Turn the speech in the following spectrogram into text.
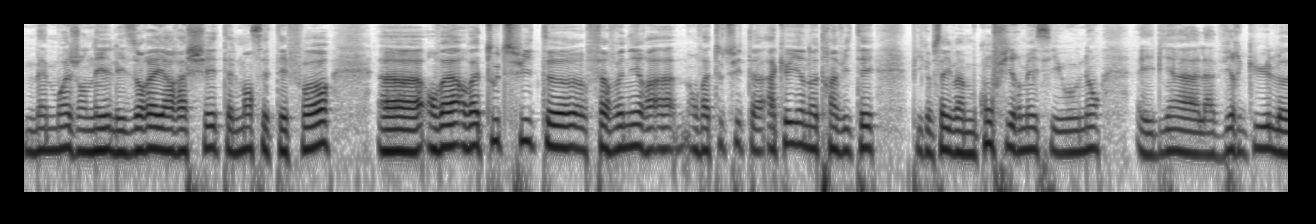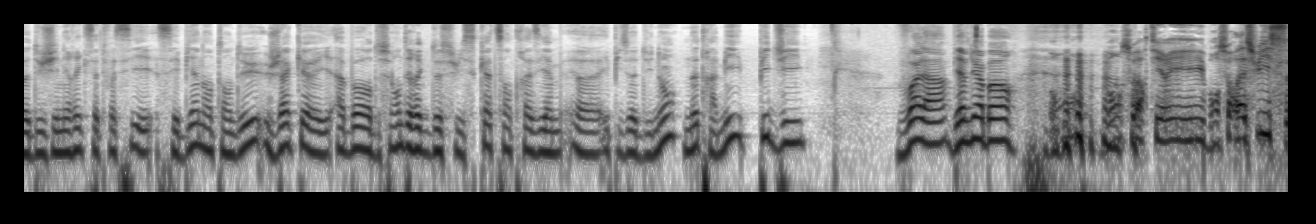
Même moi, j'en ai les oreilles arrachées tellement c'était fort. Euh, on, va, tout de suite euh, faire venir, on va tout de suite accueillir notre invité, puis comme ça, il va me confirmer si ou non, eh bien, la virgule du générique cette fois-ci, c'est bien entendu. J'accueille à bord En direct de Suisse 413e euh, épisode du nom, notre ami Pidgey. Voilà, bienvenue à bord. bonsoir Thierry, bonsoir la Suisse.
